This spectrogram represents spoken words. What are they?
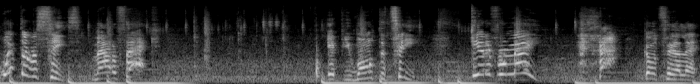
with the receipts. Matter of fact, if you want the tea, get it from me. Go tell that.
